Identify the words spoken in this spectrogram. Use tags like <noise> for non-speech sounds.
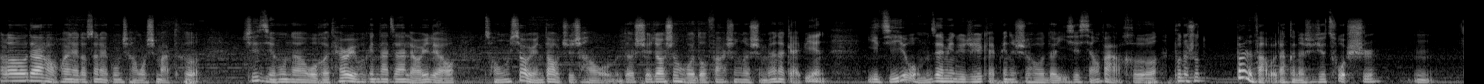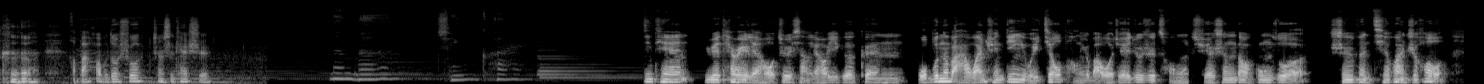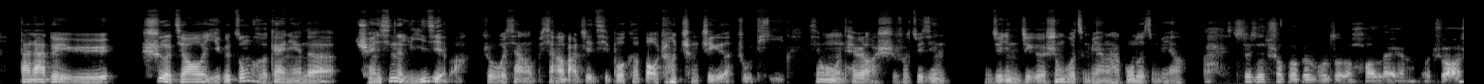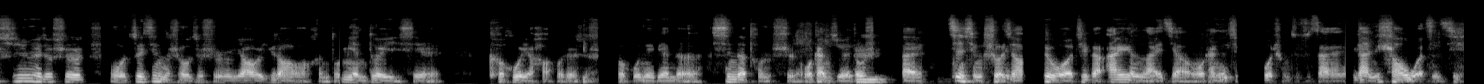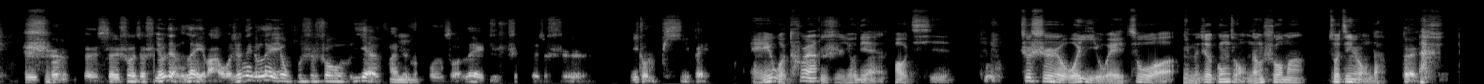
Hello，大家好，欢迎来到酸奶工厂，我是马特。这期节目呢，我和 Terry 会跟大家聊一聊，从校园到职场，我们的社交生活都发生了什么样的改变，以及我们在面对这些改变的时候的一些想法和不能说办法吧，但可能是一些措施。嗯，好吧，话不多说，正式开始。那么轻快今天约 Terry 聊，就是想聊一个跟我不能把它完全定义为交朋友吧，我觉得就是从学生到工作身份切换之后，大家对于社交一个综合概念的全新的理解吧。就我想想要把这期播客包装成这个主题。先问问 Terry 老师，说最近你最近这个生活怎么样啊？工作怎么样？哎，最近生活跟工作都好累啊。我主要是因为就是我最近的时候就是要遇到很多面对一些。客户也好，或者是客户那边的新的同事，我感觉都是在进行社交。对我这个 I 人来讲，我感觉这个过程就是在燃烧我自己。是，对，所以说就是有点累吧。我觉得那个累又不是说厌烦这份工作，累只是就是一种疲惫。哎，我突然就是有点好奇，就是我以为做你们这个工种能说吗？做金融的，对，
